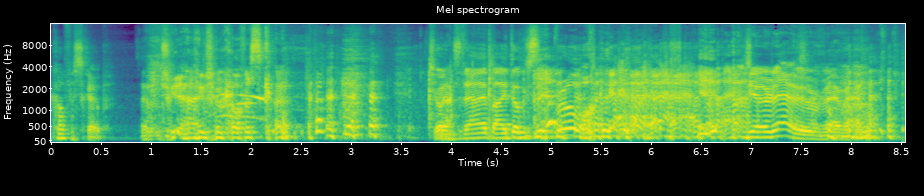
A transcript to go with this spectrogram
cophoscope. Cophoscope. Joined tonight by Dr. Sleep Raw. I don't know.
